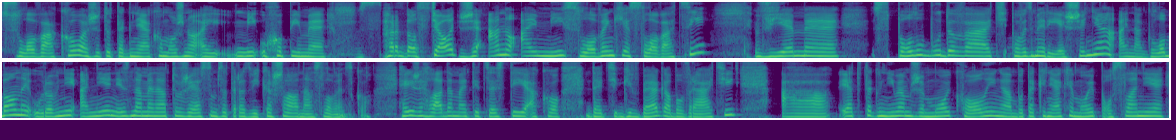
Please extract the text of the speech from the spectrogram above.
Slovákov a že to tak nejako možno aj my uchopíme s hrdosťou, že áno, aj my Slovenky a Slováci vieme spolubudovať povedzme riešenia aj na globálnej úrovni a nie neznamená to, že ja som sa teraz vykašľala na Slovensko. Hej, že hľadám aj tie cesty, ako dať give back alebo vrátiť a ja to tak vnímam, že môj calling alebo také nejaké moje poslanie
